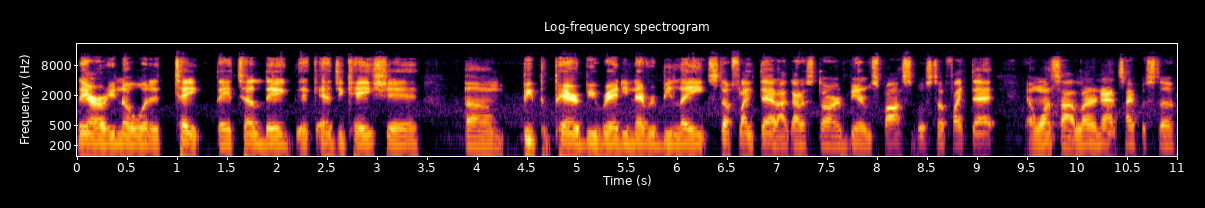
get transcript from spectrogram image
They already know what it take. They tell they education, um, be prepared, be ready, never be late, stuff like that. I gotta start being responsible, stuff like that and once I learn that type of stuff,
